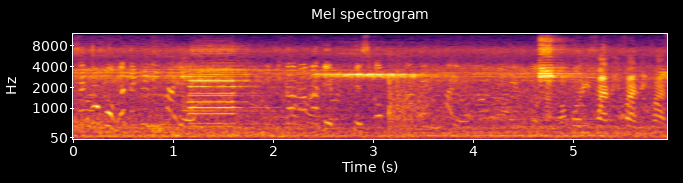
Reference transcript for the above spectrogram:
Saya kobongan TP5 ya. Kita nonton di bioskop TP5 ya. Apa Rifan, Rifan, Rifan.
